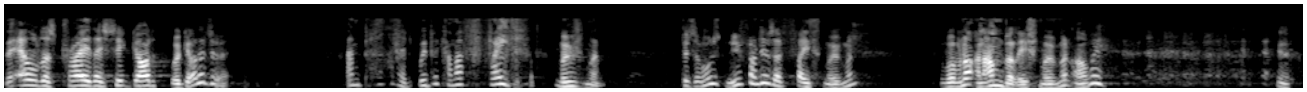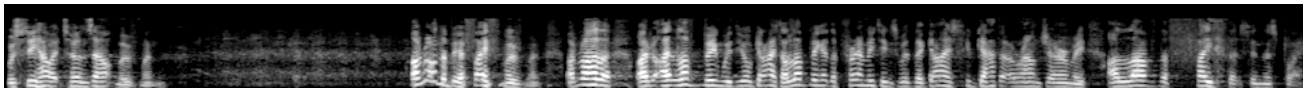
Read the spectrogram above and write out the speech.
The elders pray. They seek God. We're going to do it. And beloved, we become a faith movement. Oh, Newfrontiers a faith movement. Well, we're not an unbelief movement, are we? You know, we'll see how it turns out movement. I'd rather be a faith movement. I'd rather, I, I love being with your guys. I love being at the prayer meetings with the guys who gather around Jeremy. I love the faith that's in this place.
